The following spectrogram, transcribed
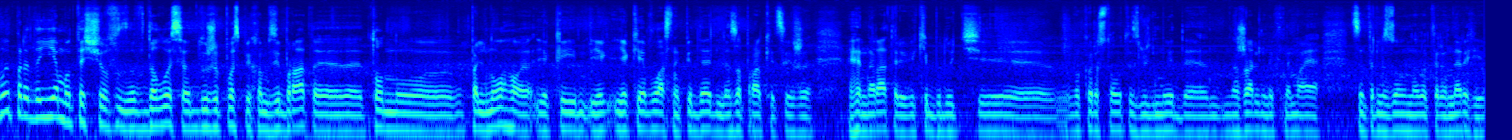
Ми передаємо те, що вдалося дуже поспіхом зібрати е, тонну пального, який, яке власне піде для заправки цих же генераторів, які будуть е, використовувати з людьми, де, на жаль, у них немає централізованої електроенергії.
